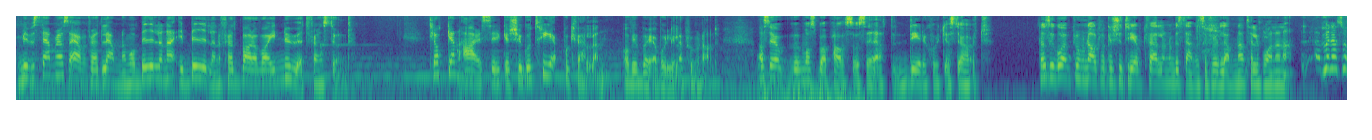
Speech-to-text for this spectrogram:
Vi bestämmer oss även för att lämna mobilerna i bilen för att bara vara i nuet för en stund. Klockan är cirka 23 på kvällen och vi börjar vår lilla promenad. Alltså jag måste bara pausa och säga att det är det sjukaste jag har hört. De ska gå en promenad klockan 23 på kvällen och bestämma sig för att lämna telefonerna. Men alltså,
